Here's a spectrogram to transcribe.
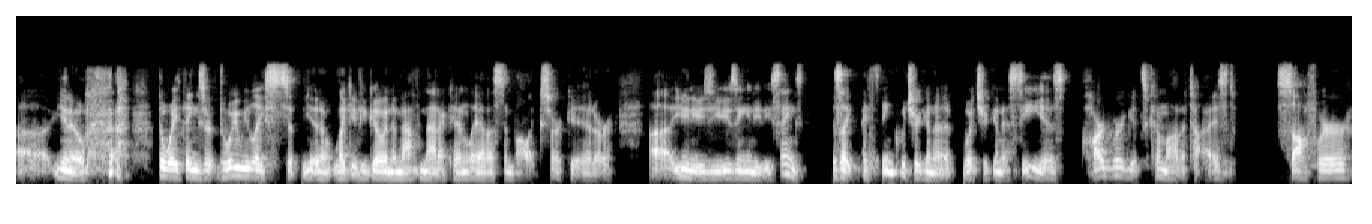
uh, you know the way things are the way we lay you know like if you go into Mathematica and lay out a symbolic circuit or uh, you know using any of these things it's like I think what you're gonna what you're gonna see is hardware gets commoditized, software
